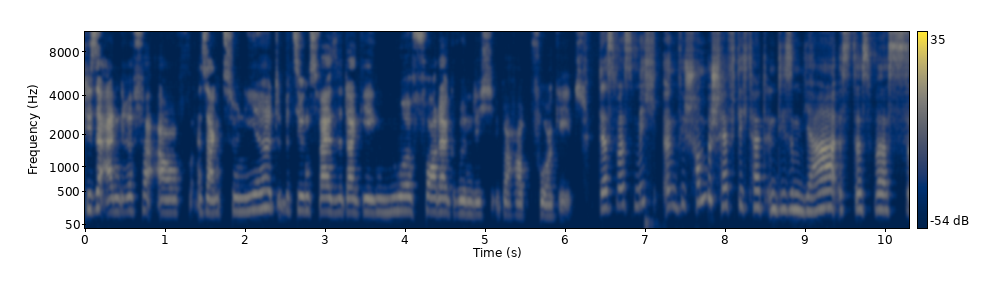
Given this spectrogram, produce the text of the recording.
diese Angriffe auch sanktioniert, beziehungsweise dagegen nur vordergründig überhaupt vorgeht. Das, was mich irgendwie schon beschäftigt hat in diesem Jahr, ist das, was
